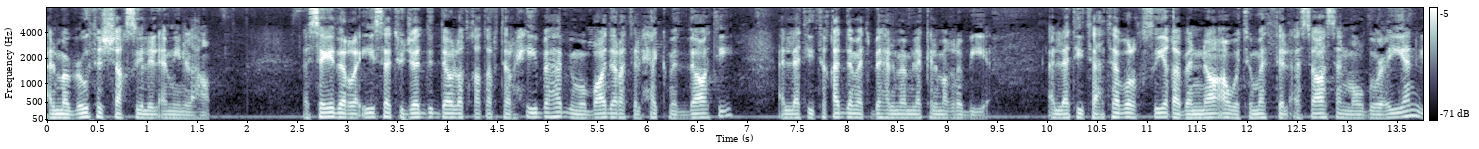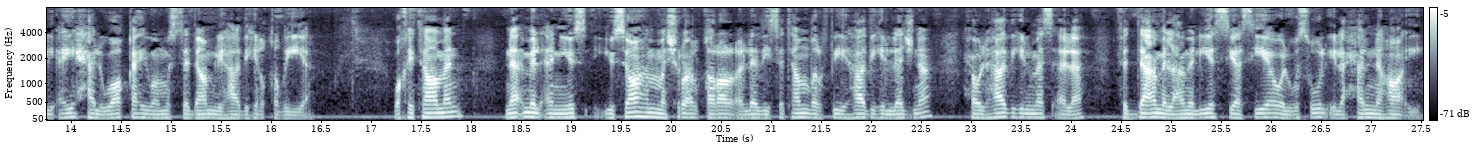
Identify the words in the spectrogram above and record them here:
المبعوث الشخصي للأمين العام. السيدة الرئيسة تجدد دولة قطر ترحيبها بمبادرة الحكم الذاتي التي تقدمت بها المملكة المغربية. التي تعتبر صيغة بناءة وتمثل أساسا موضوعيا لأي حل واقعي ومستدام لهذه القضية. وختاما نأمل أن يساهم مشروع القرار الذي ستنظر فيه هذه اللجنة حول هذه المسألة في الدعم العملية السياسية والوصول إلى حل نهائي.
